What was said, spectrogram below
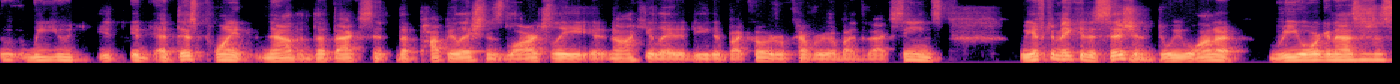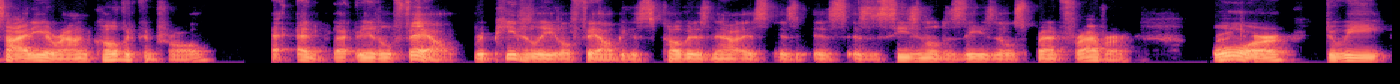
we you, it, at this point now that the vaccine the population is largely inoculated either by covid recovery or by the vaccines we have to make a decision. Do we want to reorganize our society around covid control? And it'll fail. Repeatedly it'll fail because covid is now is is, is, is a seasonal disease that'll spread forever. Right. or do we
